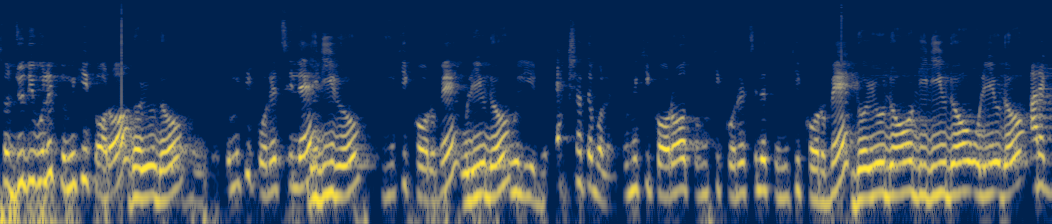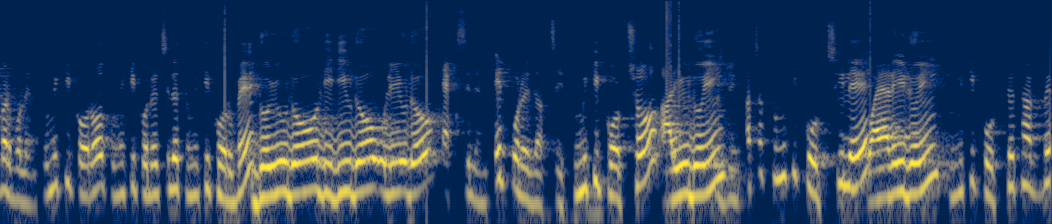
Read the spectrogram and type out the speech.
তো যদি বলি তুমি কি করো ডু ইউ do? তুমি কি করেছিলে তুমি কি করবে একসাথে বলেন তুমি কি করো তুমি কি করেছিলে তুমি কি করবে আরেকবার বলেন তুমি কি করো তুমি কি করেছিলে তুমি কি করবে এরপরে যাচ্ছি তুমি কি করছ আর ইউ ডোয়িং আচ্ছা তুমি কি করছিলে তুমি কি করতে থাকবে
